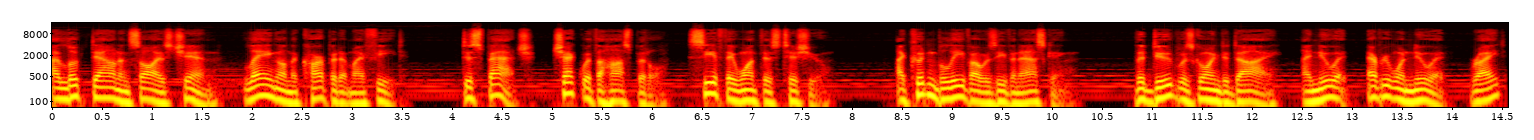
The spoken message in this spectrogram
I looked down and saw his chin, laying on the carpet at my feet. Dispatch, check with the hospital, see if they want this tissue. I couldn't believe I was even asking. The dude was going to die, I knew it, everyone knew it, right?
